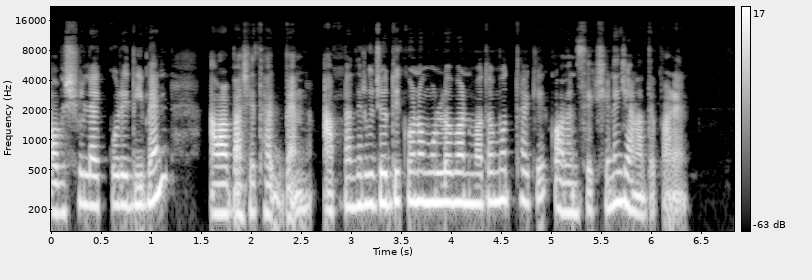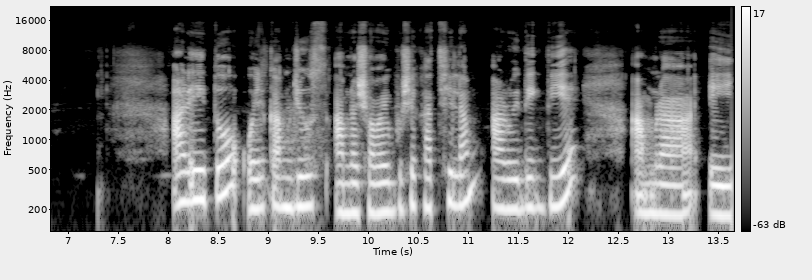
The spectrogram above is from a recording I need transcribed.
অবশ্যই লাইক করে দিবেন। আমার পাশে থাকবেন। আপনাদের যদি কোনো মূল্যবান মতামত থাকে কমেন্ট সেকশনে জানাতে পারেন। আর এই তো ওয়েলকাম জুস আমরা সবাই বসে খাচ্ছিলাম। আর ওই দিক দিয়ে আমরা এই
